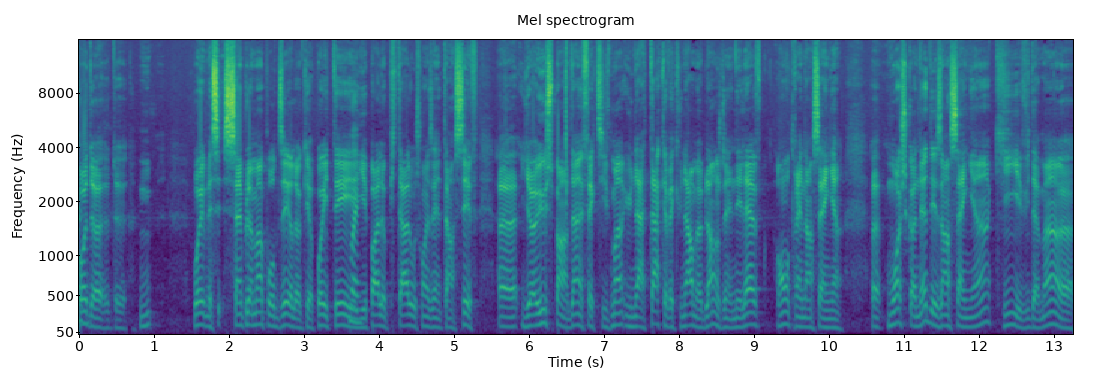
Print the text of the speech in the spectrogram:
pas de, oui, mais c'est simplement pour dire qu'il n'a pas été, il n'est pas à l'hôpital aux soins intensifs. Euh, il y a eu cependant effectivement une attaque avec une arme blanche d'un élève contre un enseignant. Euh, moi, je connais des enseignants qui, évidemment, euh,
